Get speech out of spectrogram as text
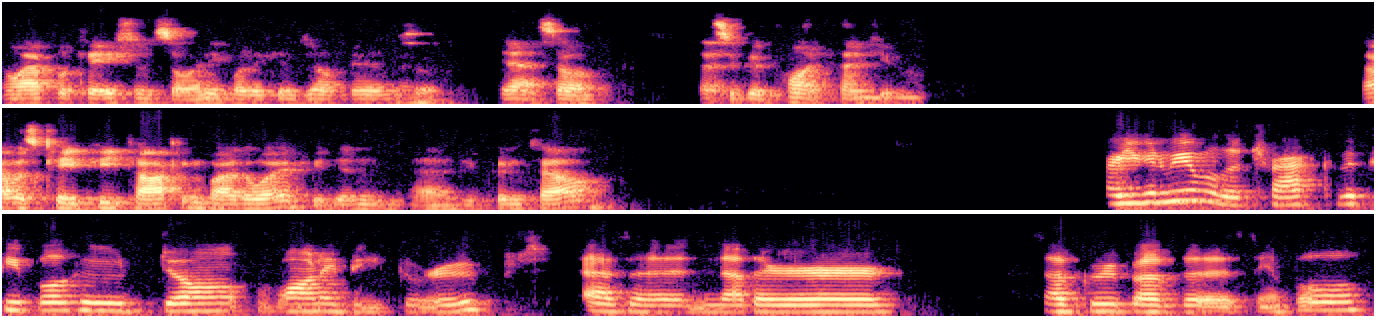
no application, so anybody can jump in. So, yeah, so that's a good point. Thank you. That was KP talking, by the way, if you didn't, uh, if you couldn't tell. Are you gonna be able to track the people who don't want to be grouped as another subgroup of the sample?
